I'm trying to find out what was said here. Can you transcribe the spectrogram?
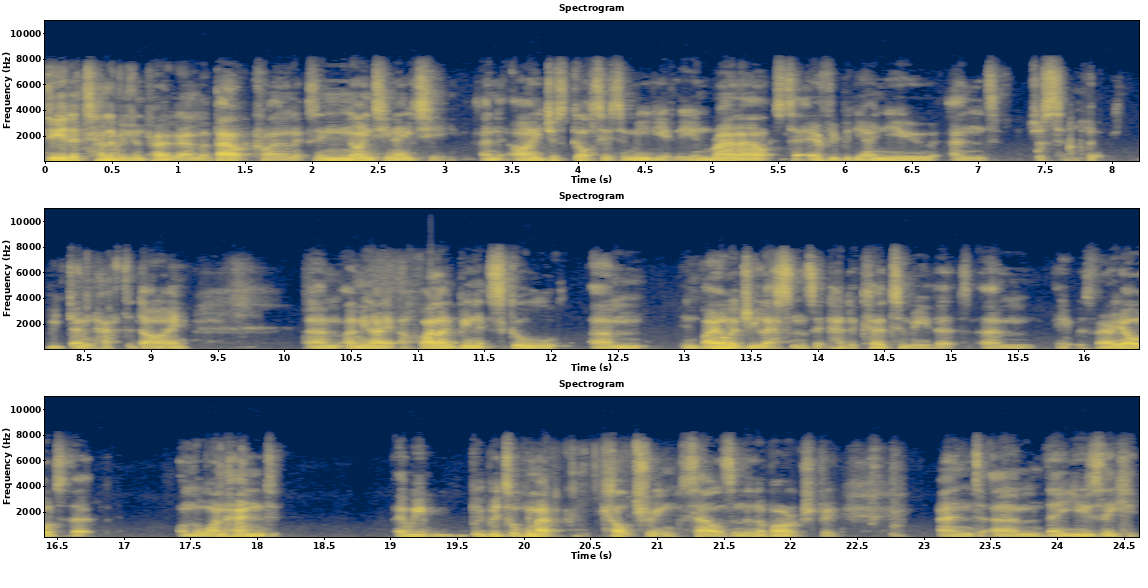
did a television program about cryonics in 1980, and I just got it immediately and ran out to everybody I knew and just said, "Look, we don't have to die." Um, I mean, I, while I'd been at school um, in biology lessons, it had occurred to me that um, it was very odd that, on the one hand, uh, we we were talking about culturing cells in the laboratory, and um, they usually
